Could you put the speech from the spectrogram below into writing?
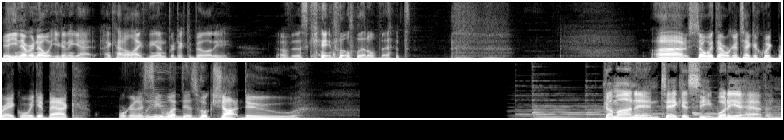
yeah you never know what you're gonna get i kind of like the unpredictability of this game a little bit Uh, so with that, we're gonna take a quick break. When we get back, we're gonna see what this hook shot do. Come on in, take a seat. What are you having?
